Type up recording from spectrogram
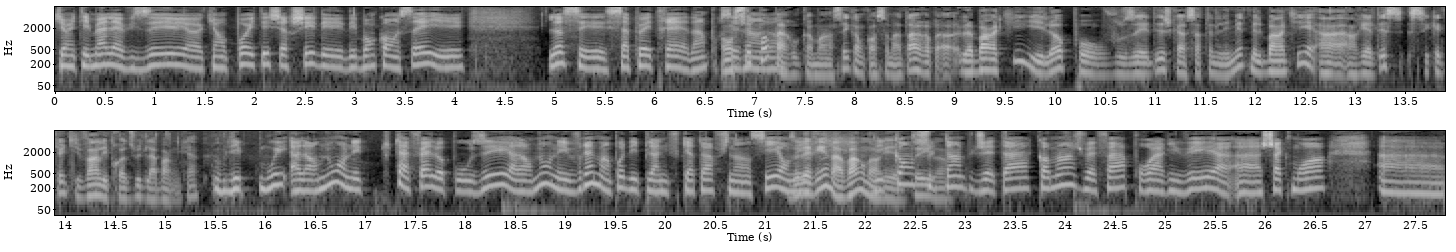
qui ont été mal avisés, euh, qui n'ont pas été chercher des, des bons conseils et Là, c'est ça peut être aide hein, pour On ces gens-là. On sait pas par où commencer comme consommateur. Le banquier il est là pour vous aider jusqu'à une certaine limite, mais le banquier, en, réalité, c'est quelqu'un qui vend les produits de la banque. Hein? Oui, alors nous, on est tout à fait l'opposé. Alors nous, on n'est vraiment pas des planificateurs financiers. On vous n'avez rien à vendre en des consultants budgétaires. Comment je vais faire pour arriver à, à, chaque mois à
